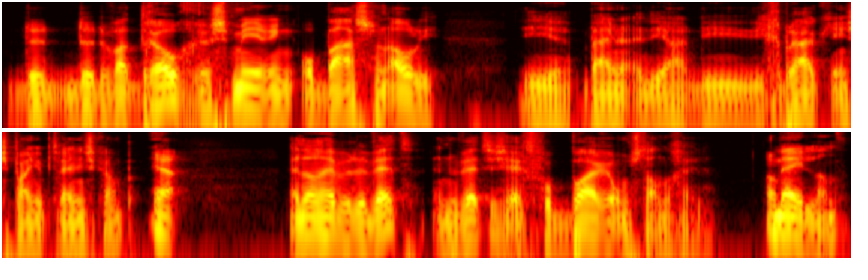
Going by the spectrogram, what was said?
de, de, de wat drogere smering op basis van olie. Die, je bijna, die, ja, die, die gebruik je in Spanje op trainingskamp. Ja. En dan hebben we de wet. En de wet is echt voor barre omstandigheden. Nederland.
